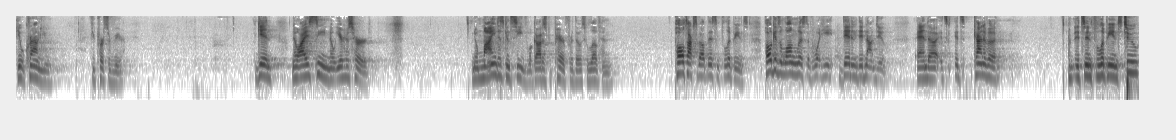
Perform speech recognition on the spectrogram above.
He will crown you if you persevere. Again, no eye has seen, no ear has heard no mind has conceived what God has prepared for those who love him. Paul talks about this in Philippians. Paul gives a long list of what he did and did not do. And uh, it's, it's kind of a, it's in Philippians 2,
